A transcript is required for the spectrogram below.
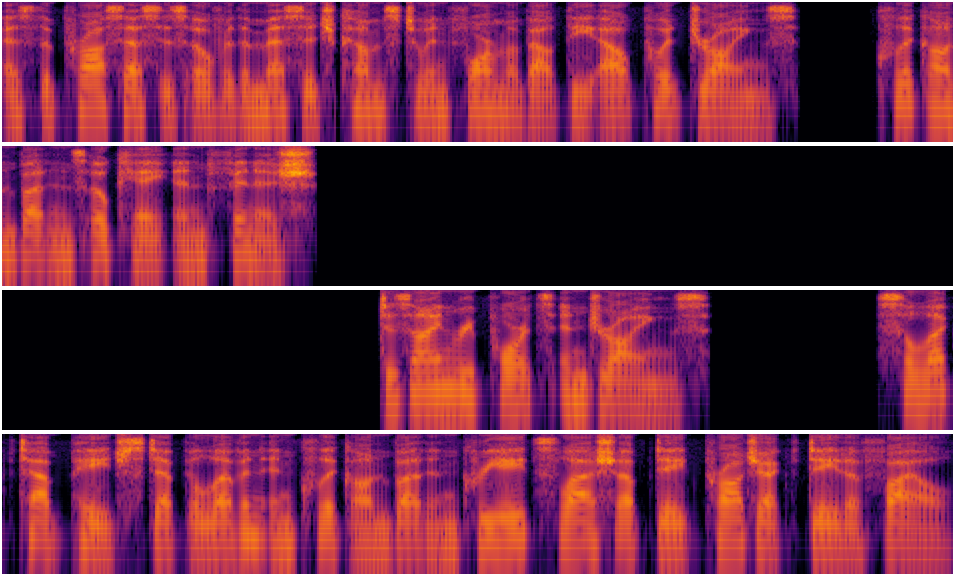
As the process is over the message comes to inform about the output drawings, click on buttons OK and Finish. Design Reports and Drawings. Select Tab Page Step 11 and click on button Create slash Update Project Data File.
